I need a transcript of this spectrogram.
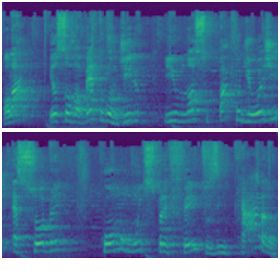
Olá, eu sou Roberto Gordilho e o nosso papo de hoje é sobre como muitos prefeitos encaram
